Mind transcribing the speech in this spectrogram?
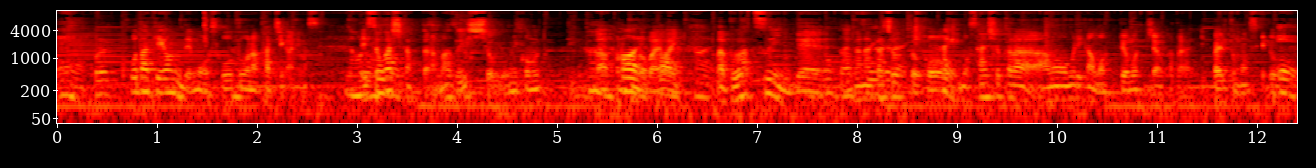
えこれここだけ読んでも相当な価値があります。えなるほど。忙しかったらまず一章読み込むっていうのはい。がこの本の場合は、はい。はい。まあ、分厚いんでなかなかちょっとこう、はい。もう最初からあもう無理かもって思っちゃう方いっぱいいると思うんですけど、え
